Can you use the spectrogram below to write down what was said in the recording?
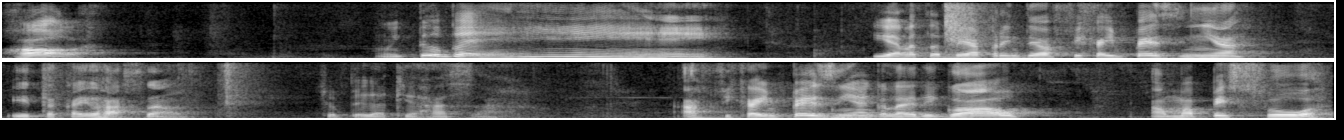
rola. Muito bem! E ela também aprendeu a ficar em pezinha. Eita, caiu ração. Deixa eu pegar aqui a ração. A ficar em pezinha, galera. Igual a uma pessoa.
